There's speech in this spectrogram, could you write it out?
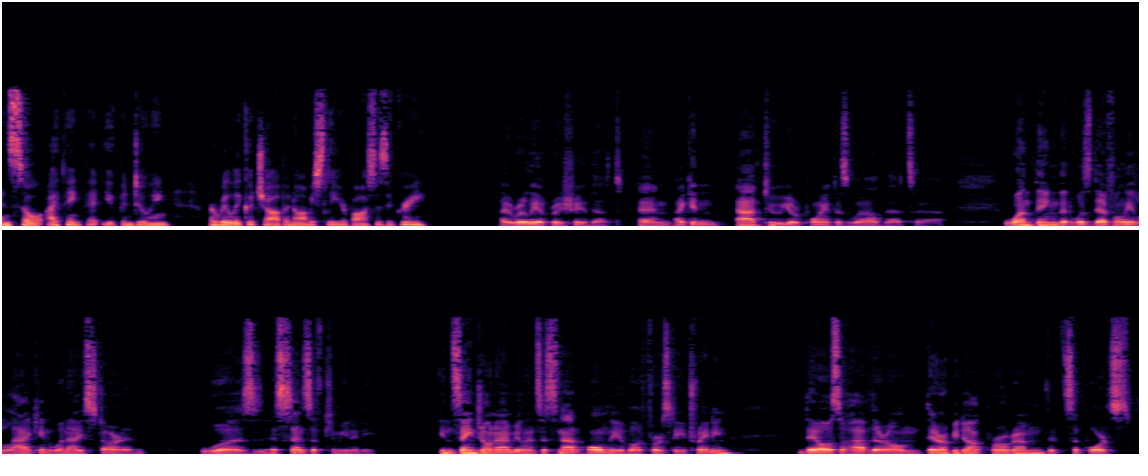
and so i think that you've been doing a really good job and obviously your bosses agree. I really appreciate that. And i can add to your point as well that uh, one thing that was definitely lacking when i started was a sense of community. In st john ambulance it's not only about first aid training. They also have their own therapy dog program that supports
